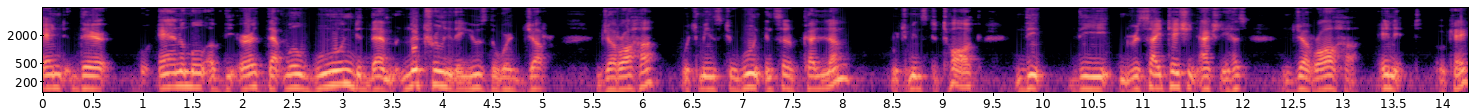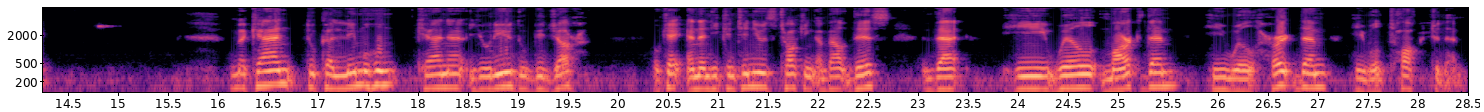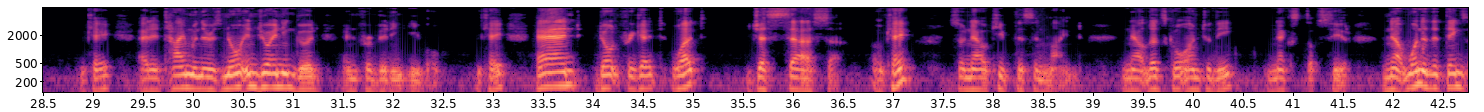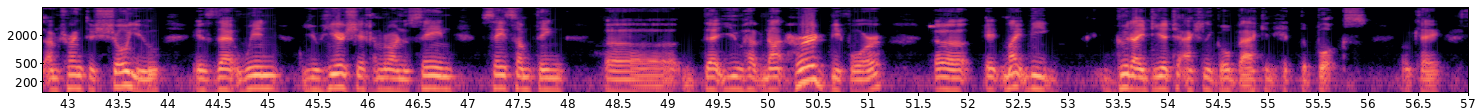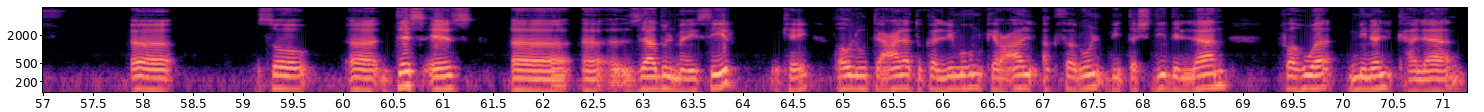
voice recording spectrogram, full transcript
and their animal of the earth that will wound them. Literally they use the word jar, jaraha, which means to wound instead of kallam, which means to talk. The the recitation actually has jaraha in it. Okay? مكان تكلمهم كان يريد بجرح okay and then he continues talking about this that he will mark them he will hurt them he will talk to them okay at a time when there is no enjoining good and forbidding evil okay and don't forget what jassasa okay so now keep this in mind now let's go on to the next tafsir. Now, one of the things I'm trying to show you is that when you hear Sheikh Imran Hosein say something uh, that you have not heard before, uh, it might be good idea to actually go back and hit the books. Okay. Uh, so uh, this is uh, uh, Zadul Maisir. Okay. قوله تعالى تكلمهم كرعال أكثرون بتشديد اللام فهو من الكلام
